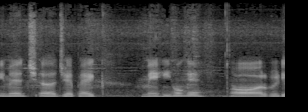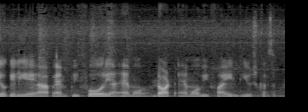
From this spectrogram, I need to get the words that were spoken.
इमेज जेपैक में ही होंगे और वीडियो के लिए आप एम पी फोर या M O dot M O V file use कर सकते हैं।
